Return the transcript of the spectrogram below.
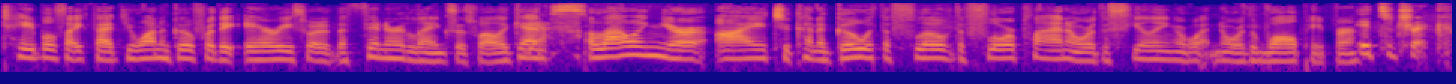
tables like that, you want to go for the airy sort of the thinner legs as well. Again, Yes. allowing your eye to kind of go with the flow of the floor plan or the ceiling or whatnot or the wallpaper. It's a trick.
